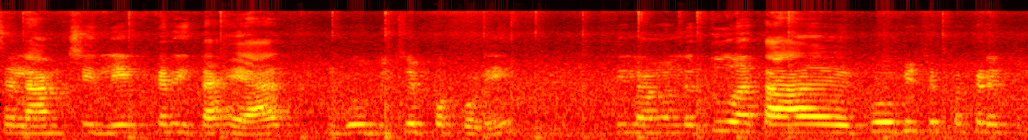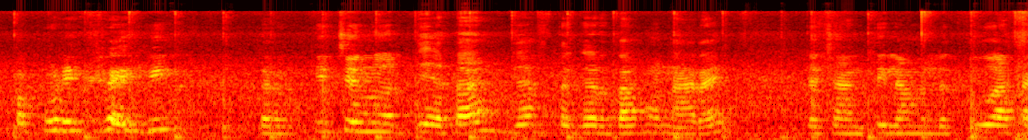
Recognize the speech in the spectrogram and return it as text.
चला आमची लेट करीत आहे आज गोबीचे पकोडे. तिला म्हणलं तू आता गोबीचे पकडे पकोडे करायली तर किचनवरती आता जास्त गर्दा होणार आहे. त्याच्यानं तिला म्हणलं तू आता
